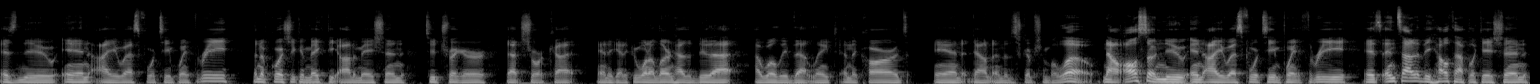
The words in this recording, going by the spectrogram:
is new in iOS 14.3. Then, of course, you can make the automation to trigger that shortcut. And again, if you want to learn how to do that, I will leave that linked in the cards and down in the description below. Now, also new in iOS 14.3 is inside of the health application,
